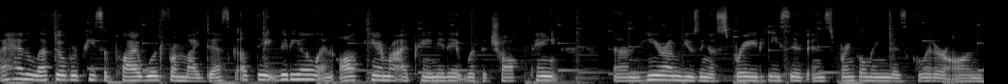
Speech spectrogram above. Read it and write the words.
I had a leftover piece of plywood from my desk update video and off camera I painted it with a chalk paint and here I'm using a spray adhesive and sprinkling this glitter on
